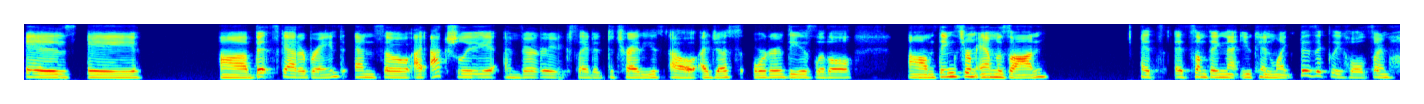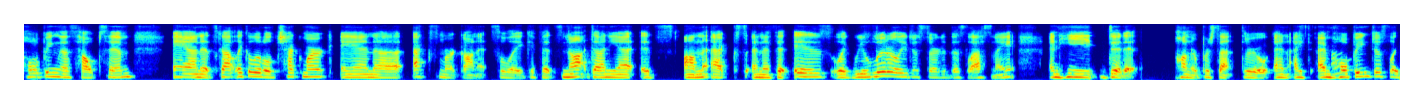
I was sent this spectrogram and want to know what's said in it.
is a uh, bit scatterbrained. And so I actually, I'm very excited to try these out. I just ordered these little um, things from Amazon. It's it's something that you can like physically hold. So I'm hoping this helps him. And it's got like a little check mark and a X mark on it. So like if it's not done yet, it's on the X. And if it is, like we literally just started this last night and he did it 100% through and I, i'm oh. hoping just like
